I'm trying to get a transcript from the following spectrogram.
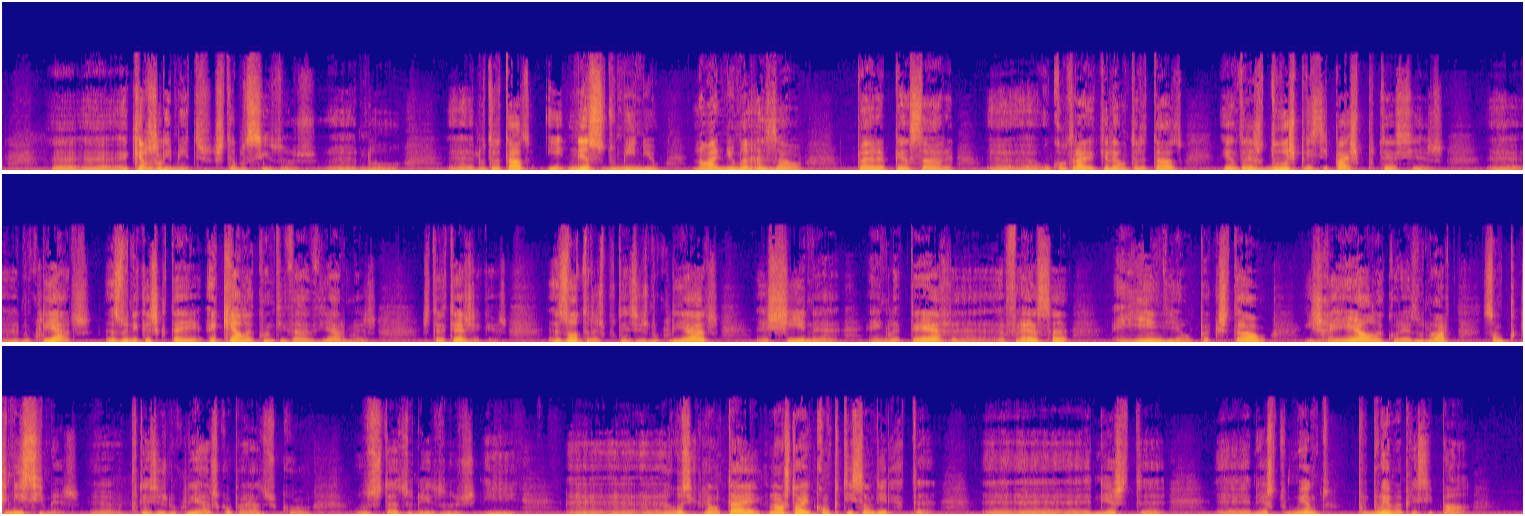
uh, aqueles limites estabelecidos no, no tratado e, nesse domínio, não há nenhuma razão para pensar uh, uh, o contrário. Aquilo é um tratado entre as duas principais potências uh, nucleares, as únicas que têm aquela quantidade de armas estratégicas. As outras potências nucleares, a China, a Inglaterra, a França, a Índia, o Paquistão, Israel, a Coreia do Norte, são pequeníssimas potências nucleares comparados com os Estados Unidos e a, a, a Rússia que não tem, não estão em competição direta neste, neste momento. Problema principal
